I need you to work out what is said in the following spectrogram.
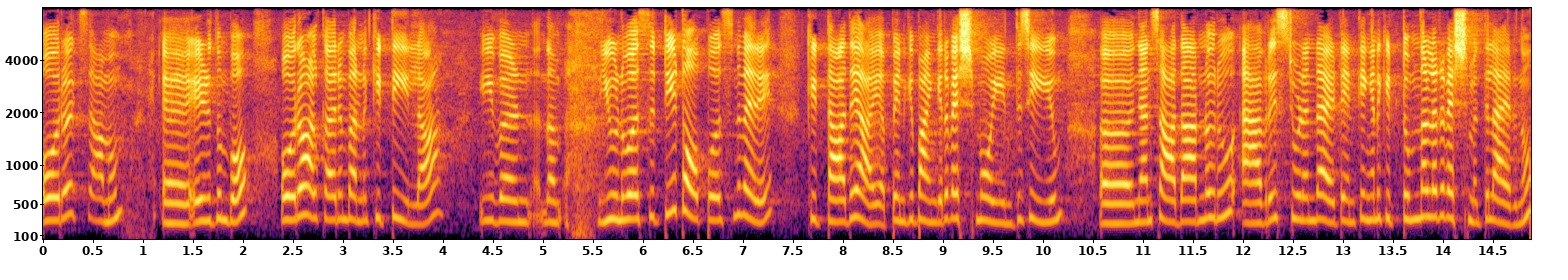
ഓരോ എക്സാമും എഴുതുമ്പോൾ ഓരോ ആൾക്കാരും പറഞ്ഞ് കിട്ടിയില്ല. ഈവൺ യൂണിവേഴ്സിറ്റി ടോപ്പേഴ്സിന് വരെ കിട്ടാതെ ആയി. അപ്പോൾ എനിക്ക് ഭയങ്കര വിഷമമായി. എന്ത് ചെയ്യും? ഞാൻ സാധാരണ ഒരു ആവറേജ് സ്റ്റുഡന്റ് ആയിട്ട് എനിക്ക് എങ്ങനെ കിട്ടും എന്നുള്ളൊരു വിഷമത്തിലായിരുന്നു.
